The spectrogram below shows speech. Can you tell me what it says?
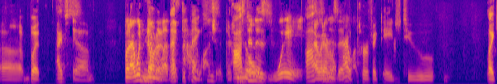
Uh, but I've Yeah. But I would No, never no, no, let that's like Ty thing. watch it. There's Austin no is- way I would Austin ever is at the watch it. perfect age to like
